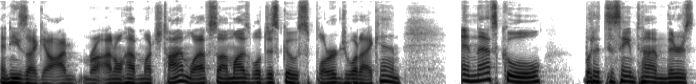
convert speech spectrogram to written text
and he's like, oh, I'm I don't have much time left, so I might as well just go splurge what I can, and that's cool. But at the same time, there's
